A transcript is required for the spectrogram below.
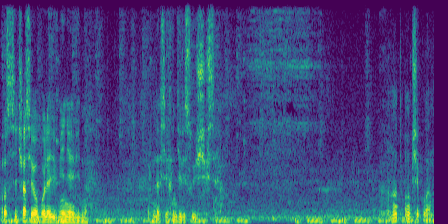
просто сейчас его более-менее видно для всех интересующихся. Вот общий план.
